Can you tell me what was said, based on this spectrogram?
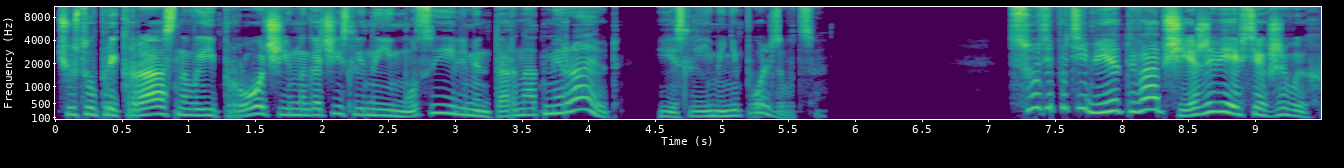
чувство прекрасного и прочие многочисленные эмоции элементарно отмирают, если ими не пользоваться. Судя по тебе, ты вообще живее всех живых.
